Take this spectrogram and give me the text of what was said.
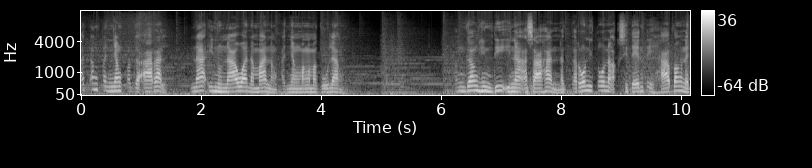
at ang kanyang pag-aaral na inunawa naman ng kanyang mga magulang. Hanggang hindi inaasahan, nagkaroon ito ng aksidente habang nag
